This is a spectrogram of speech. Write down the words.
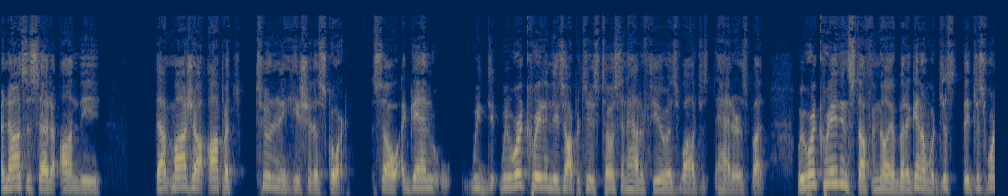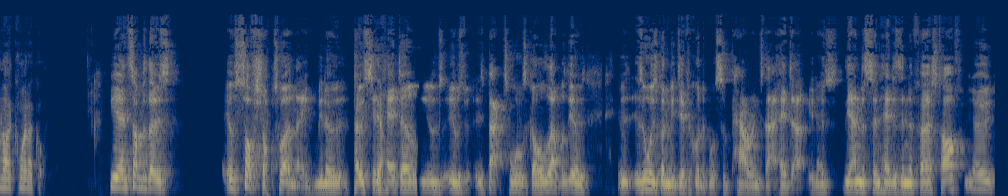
announcer said on the that Maja opportunity he should have scored. So again, we we were creating these opportunities. Tosin had a few as well, just headers, but we were creating stuff, Emilio. But again, it just they just were not clinical. Yeah, and some of those it was soft shots, weren't they? You know, Tosin yeah. header, it was, it was it was back towards goal. That was you know, it's always going to be difficult to put some power into that header. You know, the Anderson headers in the first half. You know, you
